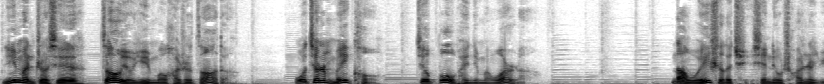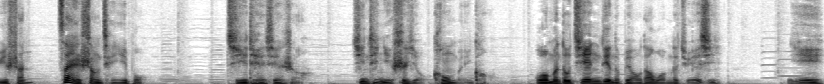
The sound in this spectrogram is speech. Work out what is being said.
你们这些早有预谋还是咋的？我今儿没空，就不陪你们玩了。那为首的曲仙流传人于山再上前一步：“吉田先生，今天你是有空没空？我们都坚定的表达我们的决心，你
